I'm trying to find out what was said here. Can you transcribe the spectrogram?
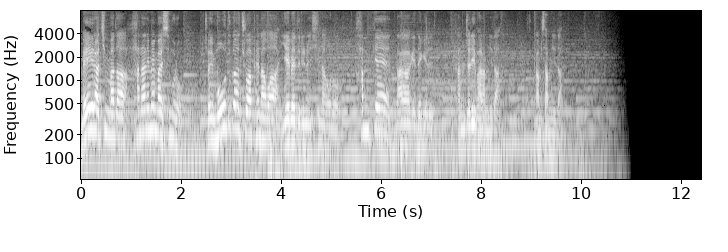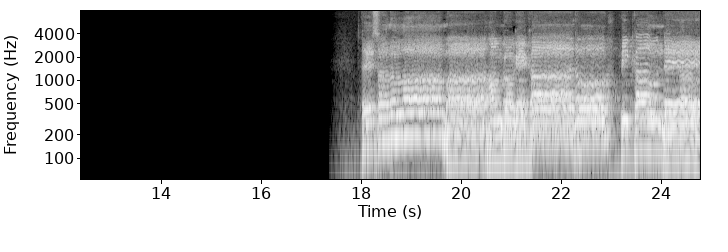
매일 아침마다 하나님의 말씀으로 저희 모두가 주 앞에 나와 예배 드리는 신앙으로 함께 나가게 되길 간절히 바랍니다. 감사합니다. 대선을 넘어 한국에 가도 빛 가운데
